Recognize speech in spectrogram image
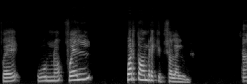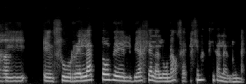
fue uno, fue el cuarto hombre que pisó la luna. Y en su relato del viaje a la luna, o sea, imagínate ir a la luna.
